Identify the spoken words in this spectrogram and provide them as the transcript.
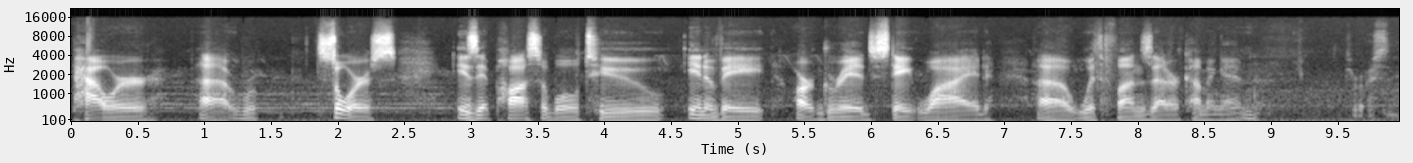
power uh, source, is it possible to innovate our grid statewide uh, with funds that are coming in? Interesting.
